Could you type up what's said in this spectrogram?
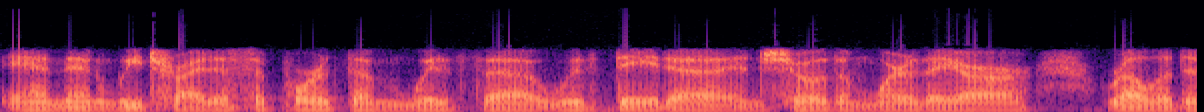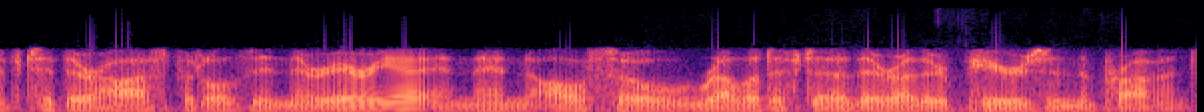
and then we try to support them with with data and show them where they are relative to their hospitals in their area, and then also relative to their other peers in the province.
